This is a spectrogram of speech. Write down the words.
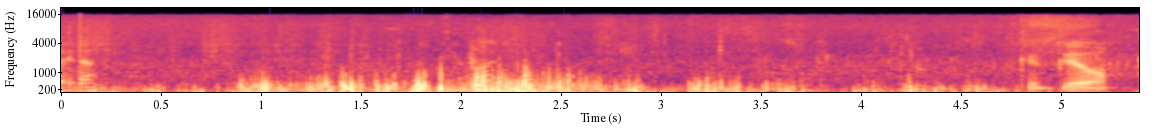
Later. Good girl.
